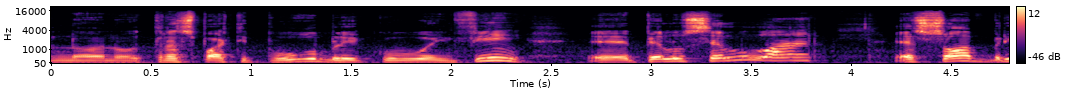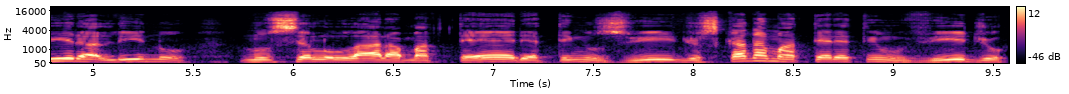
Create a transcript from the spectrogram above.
no, no, transporte público, enfim, é, pelo celular. É só abrir ali no, no celular a matéria, tem os vídeos, cada matéria tem um vídeo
